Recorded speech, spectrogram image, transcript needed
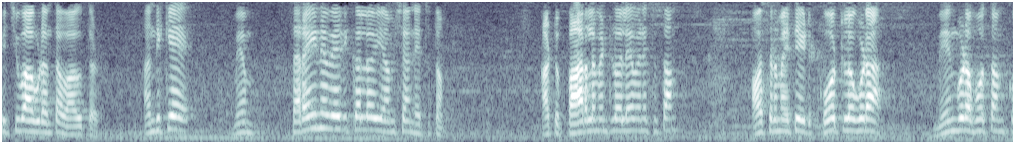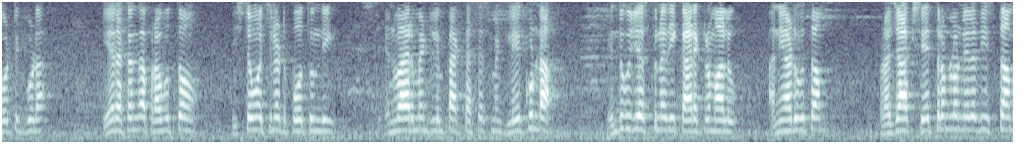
పిచ్చివాగుడంతా వాగుతాడు. అందుకే మేము సరైన వేదికల్లో ఈ అంశాన్ని ఎత్తుతాం. అటు పార్లమెంట్లో లేవనెత్తుతాం అవసరమైతే ఇటు కోర్టులో కూడా మేము కూడా పోతాం కోర్టుకి కూడా. ఏ రకంగా ప్రభుత్వం ఇష్టం వచ్చినట్టు పోతుంది ఎన్వైర్మెంటల్ ఇంపాక్ట్ అసెస్మెంట్ లేకుండా ఎందుకు చేస్తున్నది ఈ కార్యక్రమాలు? అని అడుగుతాం. ప్రజాక్షేత్రంలో నిలదీస్తాం.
